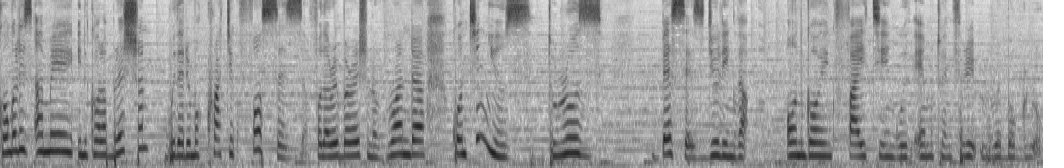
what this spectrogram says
Congolese army in collaboration with the democratic forces for the liberation of Rwanda continues to lose bases during the ongoing fighting with M23 rebel group.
